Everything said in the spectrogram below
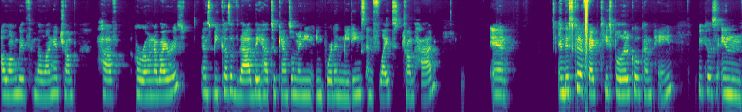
along with Melania Trump have coronavirus and because of that they had to cancel many important meetings and flights Trump had. And and this could affect his political campaign because in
